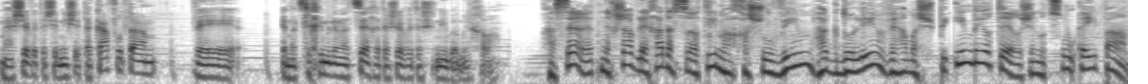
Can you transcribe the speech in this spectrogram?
מהשבט השני שתקף אותם, ו... הם מצליחים לנצח את השבט השני במלחמה. הסרט נחשב לאחד הסרטים החשובים, הגדולים והמשפיעים ביותר שנוצרו אי פעם.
